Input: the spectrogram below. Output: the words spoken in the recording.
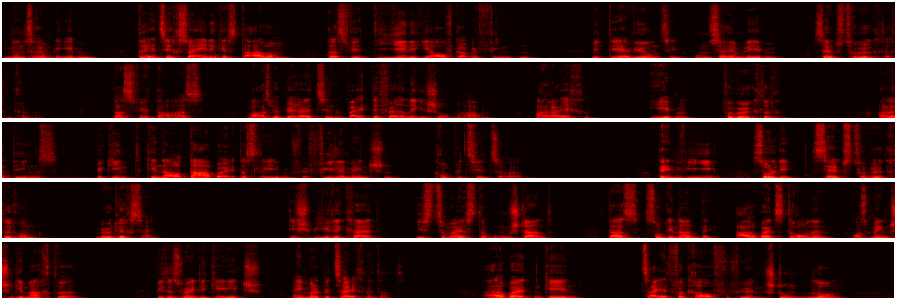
In unserem Leben dreht sich so einiges darum, dass wir diejenige Aufgabe finden, mit der wir uns in unserem Leben selbst verwirklichen können. Dass wir das, was wir bereits in weite Ferne geschoben haben, erreichen, eben verwirklichen. Allerdings beginnt genau dabei das Leben für viele Menschen kompliziert zu werden. Denn wie soll die Selbstverwirklichung möglich sein? Die Schwierigkeit ist zumeist der Umstand, dass sogenannte Arbeitsdrohnen aus Menschen gemacht werden, wie das Randy Gage einmal bezeichnet hat. Arbeiten gehen, Zeit verkaufen für einen Stundenlohn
